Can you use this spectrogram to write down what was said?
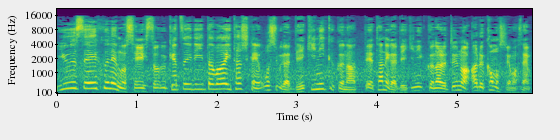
優性不燃の性質を受け継いでいた場合、確かにおしべができにくくなって、種ができにくくなるというのはあるかもしれません。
